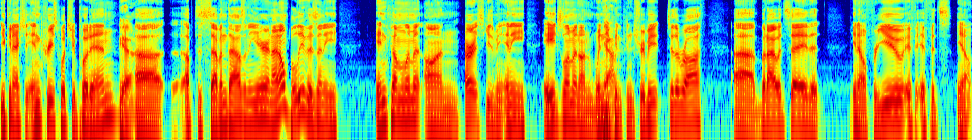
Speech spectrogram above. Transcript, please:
you can actually increase what you put in. Yeah. Uh, up to seven thousand a year, and I don't believe there's any income limit on, or excuse me, any age limit on when Yeah. you can contribute to the Roth. Uh, but I would say that you know for you, if if it's you know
